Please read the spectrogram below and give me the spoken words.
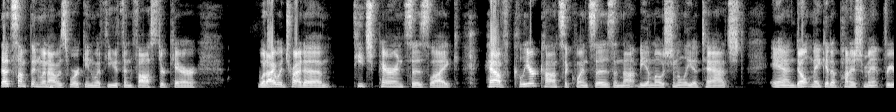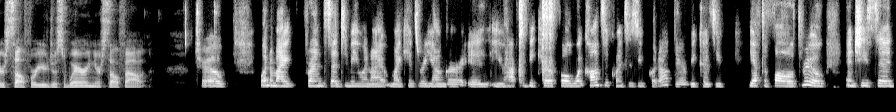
That's something when i was working with youth and foster care what i would try to teach parents is like have clear consequences and not be emotionally attached and don't make it a punishment for yourself where you're just wearing yourself out true. One of my friends said to me when I my kids were younger is you have to be careful what consequences you put out there because you you have to follow through. And she said,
